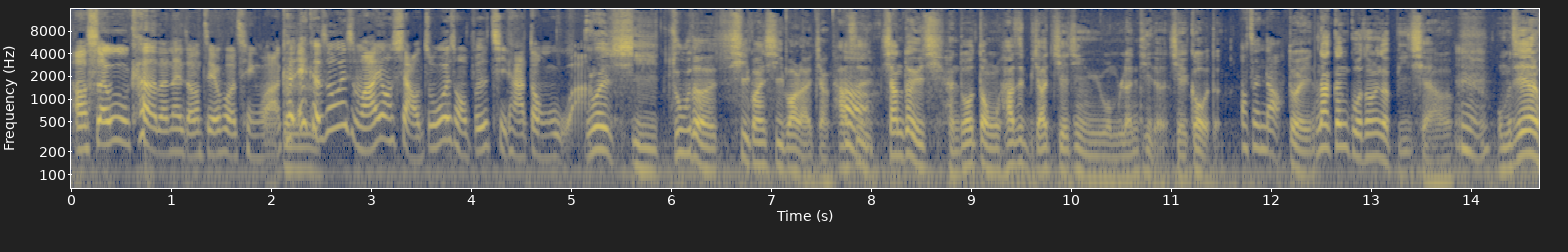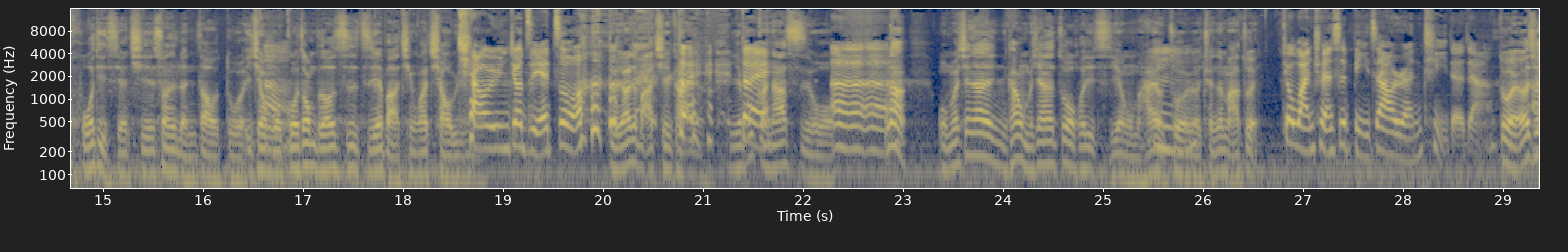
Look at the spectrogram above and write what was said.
哦，生物课的那种解剖青蛙，可哎、可是为什么要用小猪？为什么不是其他动物啊？因为以猪的器官细胞来讲，它是嗯。相对于很多动物，它是比较接近于我们人体的结构的。哦，真的哦、对，那跟国中那个比起来啊，嗯，我们这些活体实验其实算是人道多了。以前我们嗯国中不都是直接把青蛙敲晕，敲晕就直接做，对，然后就把它切开，也不管它死活。嗯嗯嗯，那我们现在，你看我们现在做活体实验，我们还有做一个全身麻醉。就完全是比照人体的这样。对，而且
